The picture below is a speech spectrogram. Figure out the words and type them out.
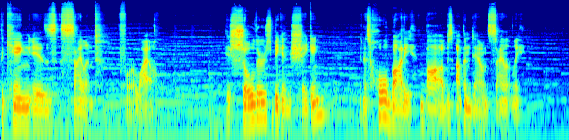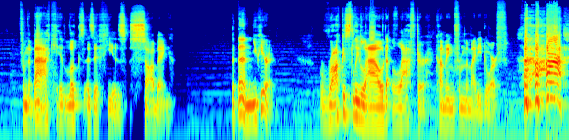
The king is silent for a while. His shoulders begin shaking, and his whole body bobs up and down silently. From the back, it looks as if he is sobbing. But then you hear it raucously loud laughter coming from the mighty dwarf. Ha ha ha!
